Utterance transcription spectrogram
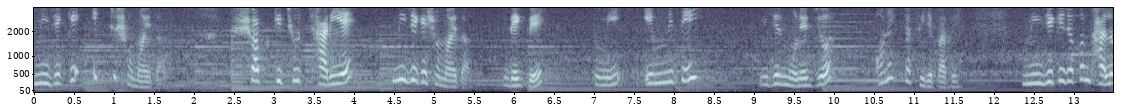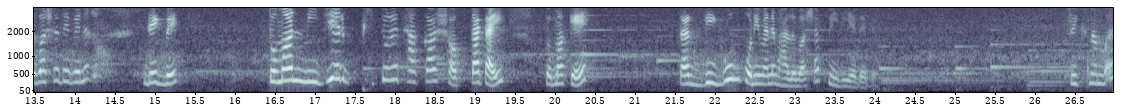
নিজেকে একটু সময় দাও। সব কিছু ছাড়িয়ে নিজেকে সময় দাও। দেখবে তুমি এমনিতেই নিজের মনের জোর অনেকটা ফিরে পাবে। নিজেকে যখন ভালোবাসা দেবে না, দেখবে তোমার নিজের ভিতরে থাকা সত্তাটাই তোমাকে তার দ্বিগুণ পরিমাণে ভালোবাসা ফিরিয়ে দেবে। Tricks number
